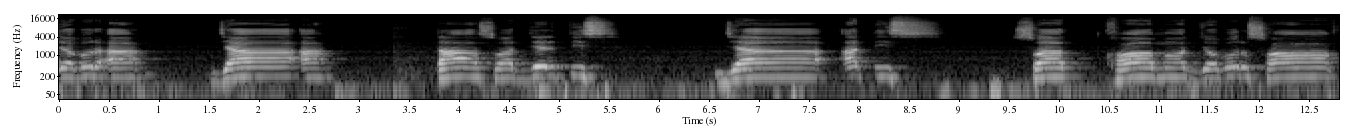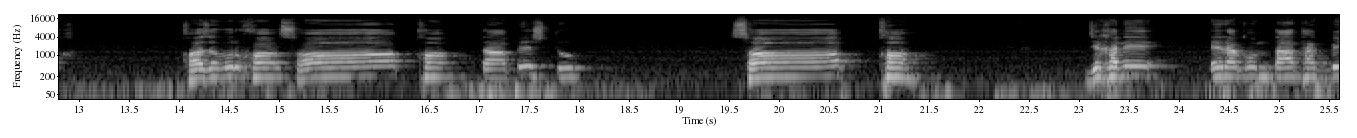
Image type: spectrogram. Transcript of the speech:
জবর আ যা আ। তা সোয়াজের তিস সাত খ মদ জবর শখ খ জবর খ খ তা পেস্তু। খ যেখানে এরকম তা থাকবে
